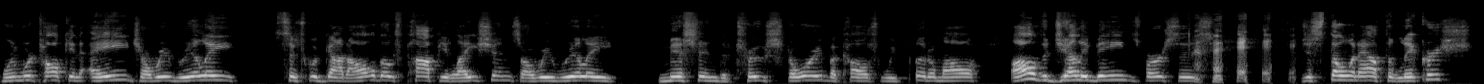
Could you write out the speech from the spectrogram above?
when we're talking age, are we really, since we've got all those populations, are we really missing the true story because we put them all, all the jelly beans versus just throwing out the licorice?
